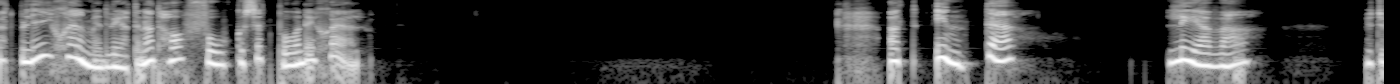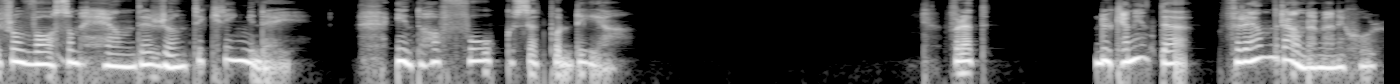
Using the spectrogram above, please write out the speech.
att bli självmedveten, att ha fokuset på dig själv. Att inte leva utifrån vad som händer runt omkring dig. Inte ha fokuset på det. För att du kan inte förändra andra människor.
